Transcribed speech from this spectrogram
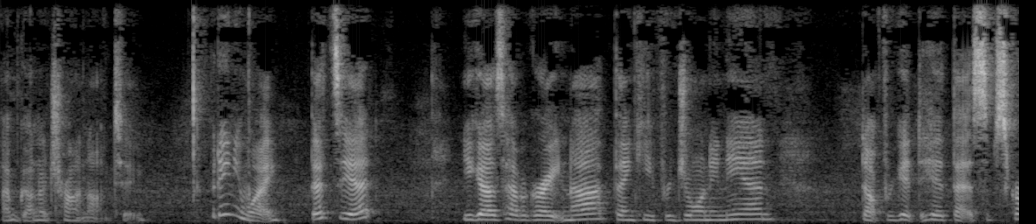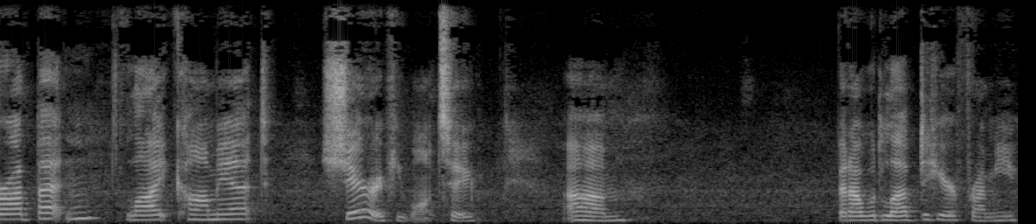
I'm gonna try not to. But anyway, that's it. You guys have a great night. Thank you for joining in. Don't forget to hit that subscribe button, like, comment, share if you want to. Um, but I would love to hear from you.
